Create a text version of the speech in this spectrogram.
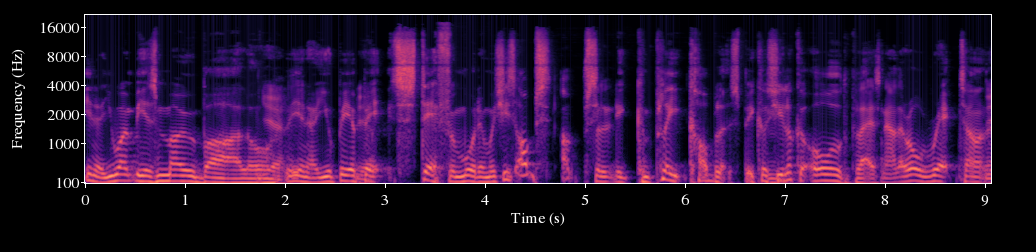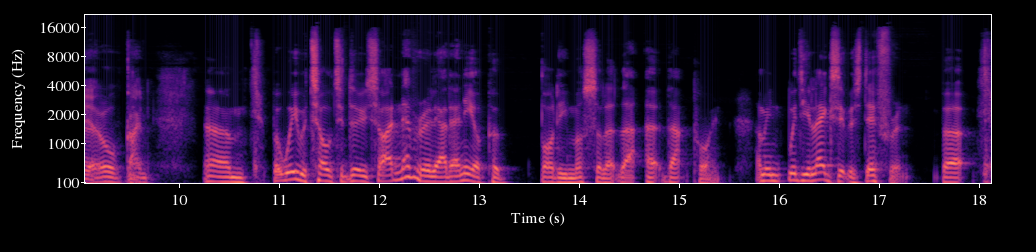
you know, you won't be as mobile, or Yeah. you know, you'll be a Yeah. bit stiff and wooden, which is obs- absolutely complete cobblers. Because you look at all the players now; they're all ripped, aren't they? Mm. Yeah. They're all kind. Um, but we were told to do so. I'd never really had any upper body muscle at that at that point. I mean, with your legs, it was different. But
